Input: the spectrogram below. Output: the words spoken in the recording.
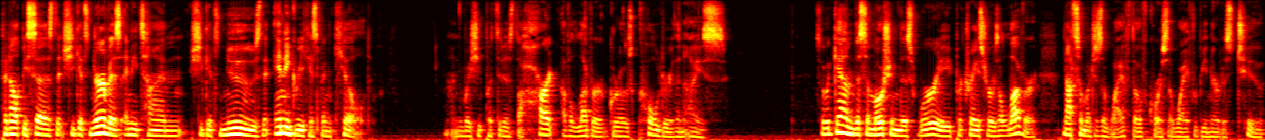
Penelope says that she gets nervous anytime she gets news that any Greek has been killed. And the way she puts it is the heart of a lover grows colder than ice. So again, this emotion, this worry portrays her as a lover, not so much as a wife, though of course a wife would be nervous too.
